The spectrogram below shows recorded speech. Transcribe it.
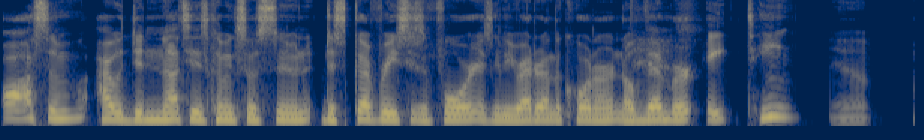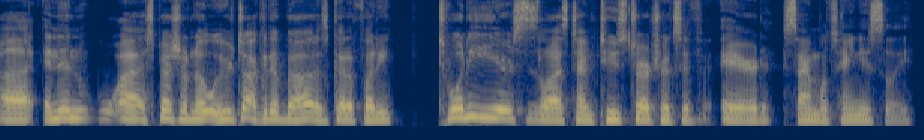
awesome. I did not see this coming so soon. Discovery season four is gonna be right around the corner, November eighteenth. yep Uh, and then uh, a special note we were talking about is kind of funny. Twenty years since the last time two Star Treks have aired simultaneously,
